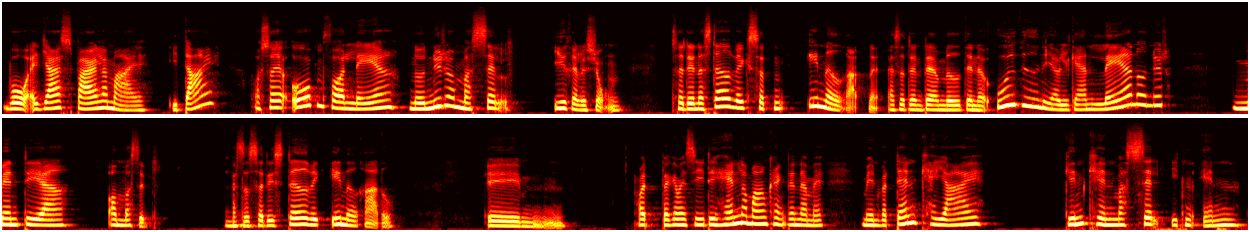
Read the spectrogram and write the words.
hvor at jeg spejler mig i dig, og så er jeg åben for at lære noget nyt om mig selv i relationen. Så den er stadigvæk sådan indadrettende, altså den der med, den er udvidende, jeg vil gerne lære noget nyt, men det er om mig selv. Mm. Altså så det er stadigvæk indadrettet. Øhm, og hvad kan man sige, det handler meget omkring den der med, men hvordan kan jeg genkende mig selv i den anden?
